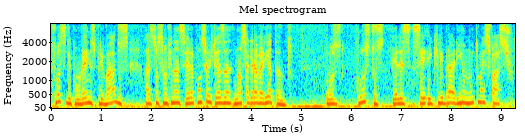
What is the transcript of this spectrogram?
fosse de convênios privados, a situação financeira com certeza não se agravaria tanto. Os custos eles se equilibrariam muito mais fácil.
